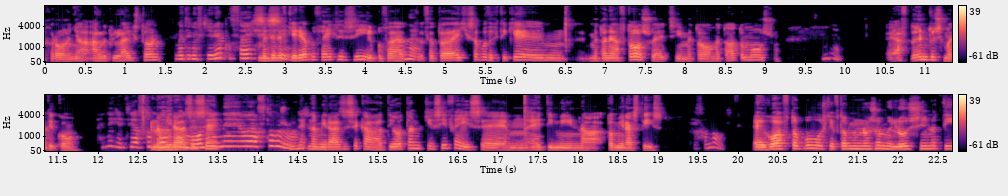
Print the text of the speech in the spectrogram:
χρόνια, αλλά τουλάχιστον Με την ευκαιρία που θα έχεις με την εσύ. ευκαιρία που θα έχεις εσύ, που θα, Ναι. θα το έχεις αποδεχτεί και μ, με τον εαυτό σου, έτσι, με το, με το άτομό σου. Ναι. Ε, αυτό είναι το σημαντικό. Ε, ναι, γιατί αυτό Να που έχουμε μόνο μοιράζεσαι- είναι ο εαυτός μας. Ναι, να μοιράζεσαι κάτι όταν και εσύ θα είσαι μ, έτοιμη να το μοιραστείς. Προφανώς. Εγώ αυτό που σκεφτόμουν όσο μιλούσε είναι ότι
